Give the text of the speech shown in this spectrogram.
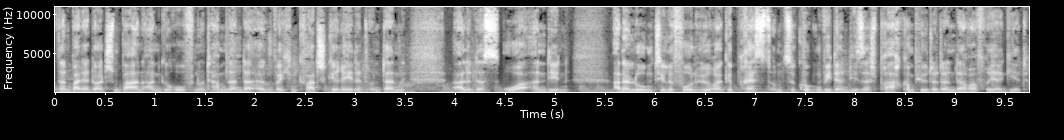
dann bei der Deutschen Bahn angerufen und haben dann da irgendwelchen Quatsch geredet und dann alle das Ohr an den analogen Telefonhörer gepresst, um zu gucken, wie dann dieser Sprachcomputer dann darauf reagiert.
